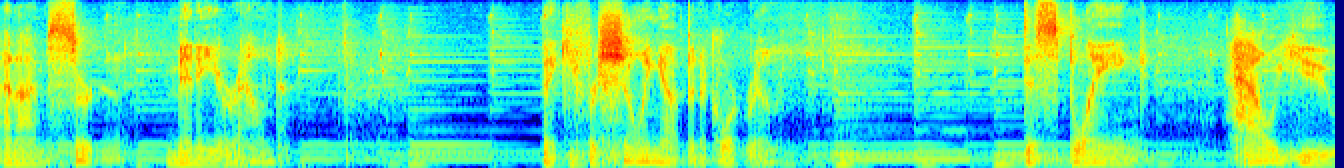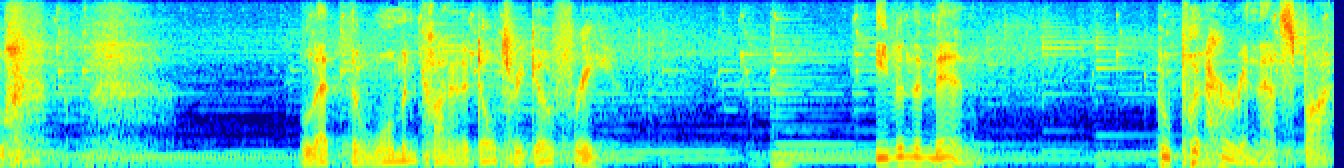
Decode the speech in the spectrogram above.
And I'm certain many around. Thank you for showing up in a courtroom, displaying how you let the woman caught in adultery go free Even the men who put her in that spot,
